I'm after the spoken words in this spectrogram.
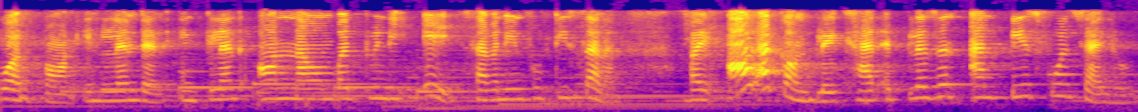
was born in London, England on November 28, 1757. By all accounts, Blake had a pleasant and peaceful childhood,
